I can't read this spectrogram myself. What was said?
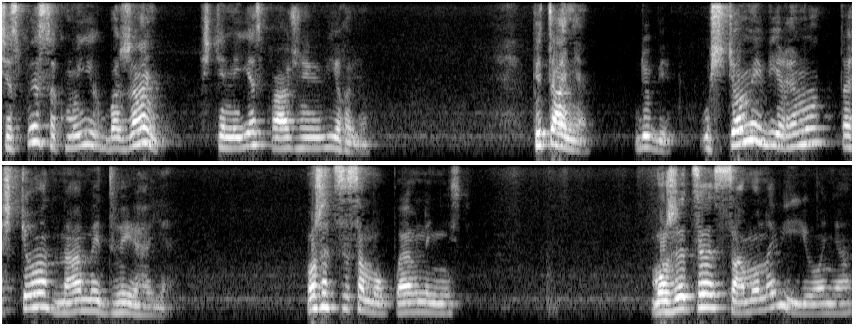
чи список моїх бажань ще не є справжньою вірою. Питання, любі, у що ми віримо та що нами двигає? Може це самовпевненість? Може це самонавіювання?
